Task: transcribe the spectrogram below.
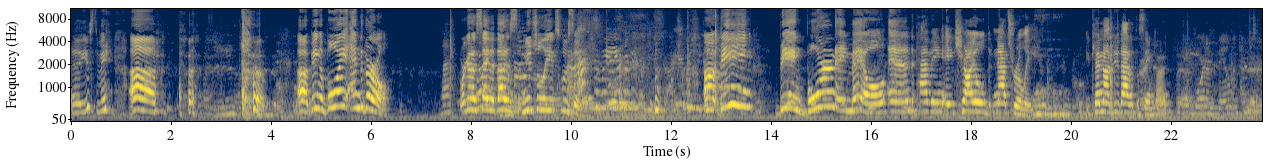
it used to be. Uh, uh, being a boy and a girl. We're gonna say that that is mutually exclusive. Uh, being being born a male and having a child naturally. You cannot do that at the same time. Being born a male and having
